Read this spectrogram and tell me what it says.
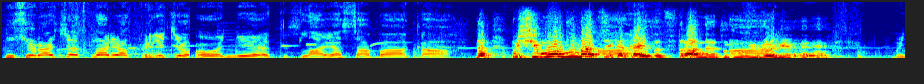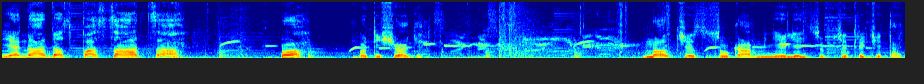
Нихера себе снаряд прилетел. О нет, злая собака. Да почему анимация Ай. какая-то странная тут в Ай. игре? Мне надо спасаться. О, Вот еще один. Молчи, сука, а мне лень субтитры читать.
